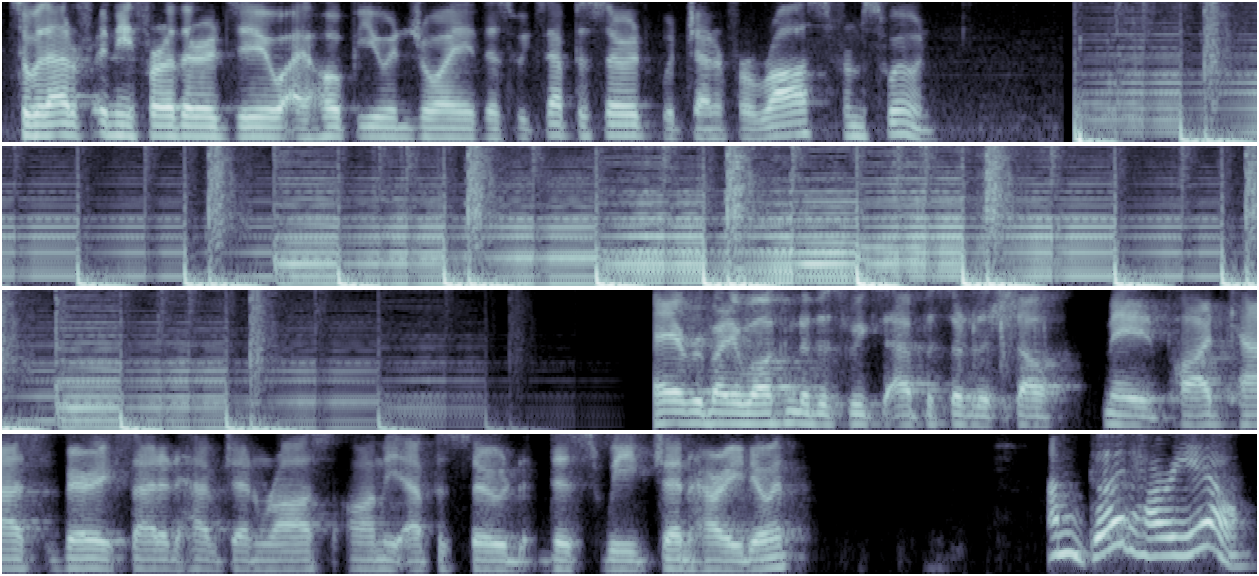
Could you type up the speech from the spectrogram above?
So, without any further ado, I hope you enjoy this week's episode with Jennifer Ross from Swoon. Hey, everybody, welcome to this week's episode of the Shelf Made podcast. Very excited to have Jen Ross on the episode this week. Jen, how are you doing? I'm good. How are you?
